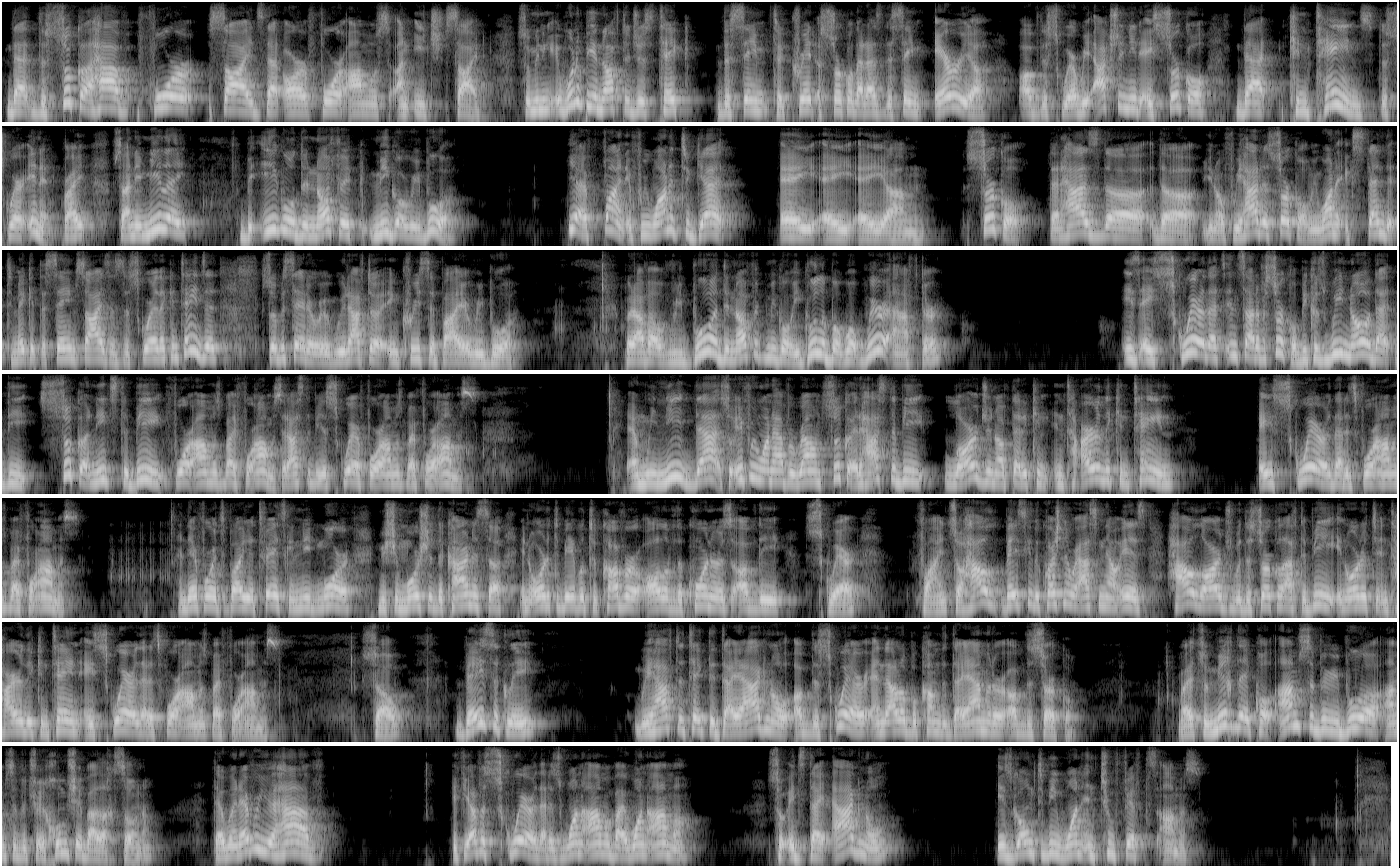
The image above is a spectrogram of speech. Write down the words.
that the sukkah have four sides that are four amos on each side. So meaning it wouldn't be enough to just take the same, to create a circle that has the same area of the square. We actually need a circle that contains the square in it, right? So animile be'igul denofik migo ribua. Yeah, fine. If we wanted to get a a a um, circle that has the the you know if we had a circle and we want to extend it to make it the same size as the square that contains it, so beseder we'd have to increase it by a ribua. But aval ribua dinafik migo igula. But what we're after is a square that's inside of a circle because we know that the sukkah needs to be four amos by four amos. It has to be a square four amos by four amos. And we need that. So if we want to have a round sukkah, it has to be large enough that it can entirely contain a square that is 4 amos by 4 amos. And therefore, it's bayat It's going to need more mishamorsha the karnasa in order to be able to cover all of the corners of the square. Fine. So how, basically the question that we're asking now is, how large would the circle have to be in order to entirely contain a square that is 4 amos by 4 amos? So, basically, we have to take the diagonal of the square and that'll become the diameter of the circle. Right? So, mirde kol amsa biribua amsa v'trechumshe balachsona. That whenever you have if you have a square that is one amma by one amma, so its diagonal is going to be one and two fifths ammas.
